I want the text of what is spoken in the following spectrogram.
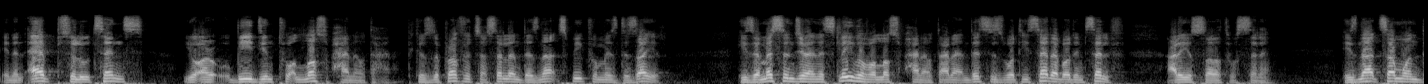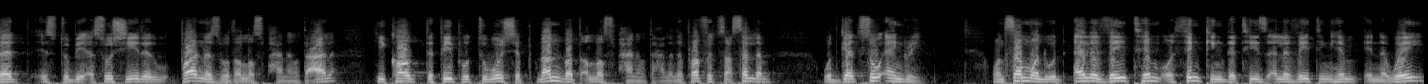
in an absolute sense. You are obedient to Allah subhanahu wa ta'ala. Because the Prophet sallallahu does not speak from his desire. He's a messenger and a slave of Allah subhanahu wa ta'ala. And this is what he said about himself. He's not someone that is to be associated partners with Allah subhanahu wa ta'ala. He called the people to worship none but Allah subhanahu wa ta'ala. The Prophet ﷺ would get so angry when someone would elevate him or thinking that he is elevating him in a way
